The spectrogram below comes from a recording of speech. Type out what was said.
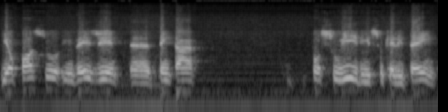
e eu posso, em vez de é, tentar possuir isso que ele tem,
